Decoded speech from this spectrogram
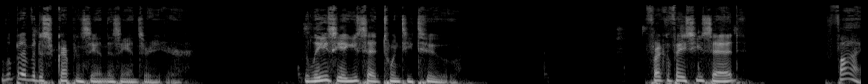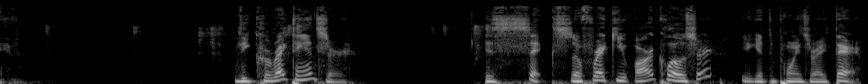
A little bit of a discrepancy on this answer here. Alicia, you said 22. Freckleface, you said five. The correct answer is six. So, Freck, you are closer. You get the points right there.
